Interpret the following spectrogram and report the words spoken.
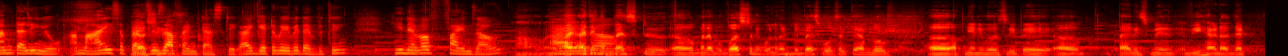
I'm telling you, uh, my surprises she are is. fantastic. I get away with everything. He never finds out. हाँ I I think the uh, best मतलब वर्स्ट तो नहीं बोलूँगा बेस्ट बोल सकते हैं हम लोग uh, अपनी एनिवर्सरी पे पेरिस में वी हैड दैट uh,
